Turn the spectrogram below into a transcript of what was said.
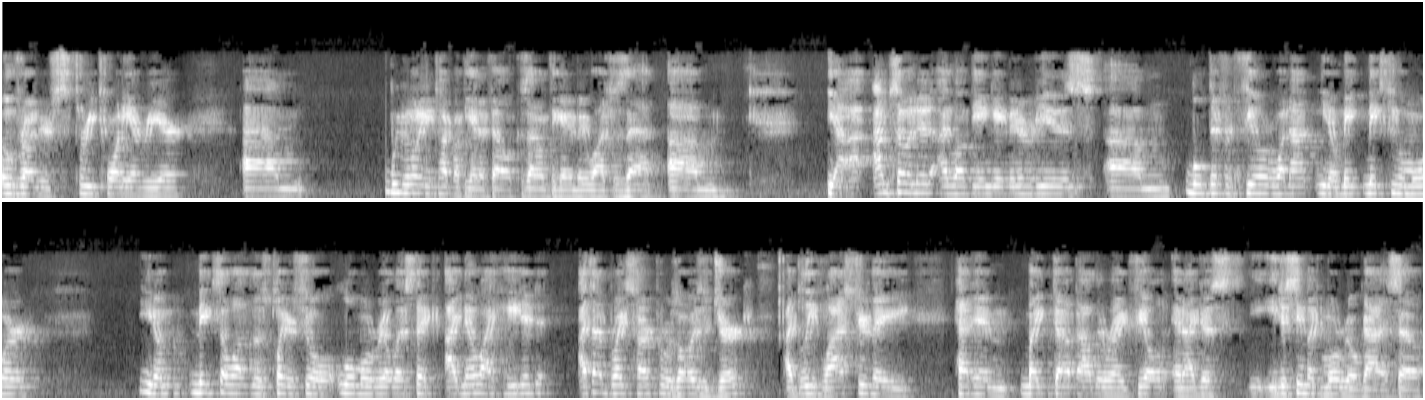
over unders 320 every year. Um, we won't even talk about the NFL because I don't think anybody watches that. Um, yeah, I, am so into it. I love the in-game interviews. Um, a little different feel or whatnot. You know, make, makes people more you know, makes a lot of those players feel a little more realistic. I know I hated. I thought Bryce Harper was always a jerk. I believe last year they had him mic'd up out in the right field, and I just he just seemed like a more real guy. So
